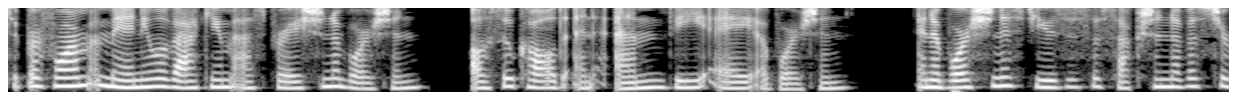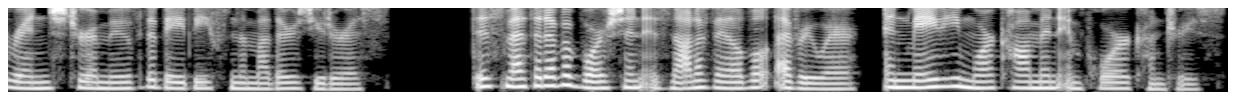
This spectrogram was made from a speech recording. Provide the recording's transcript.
To perform a manual vacuum aspiration abortion, also called an MVA abortion, an abortionist uses the suction of a syringe to remove the baby from the mother's uterus. This method of abortion is not available everywhere and may be more common in poorer countries.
